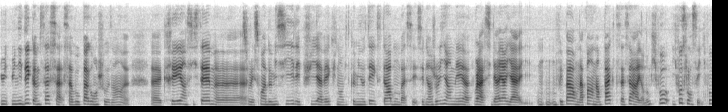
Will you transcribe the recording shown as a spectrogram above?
une, idée comme ça, ça, ça vaut pas grand-chose. Hein. Euh, créer un système euh, sur les soins à domicile et puis avec une envie de communauté, etc. Bon, bah, c'est bien joli, hein, mais euh, voilà, si derrière, y a, on, fait pas, on n'a pas un impact, ça sert à rien. Donc, il faut, il faut se lancer, il faut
